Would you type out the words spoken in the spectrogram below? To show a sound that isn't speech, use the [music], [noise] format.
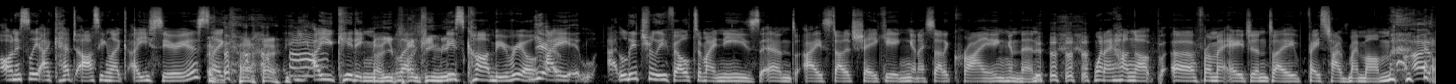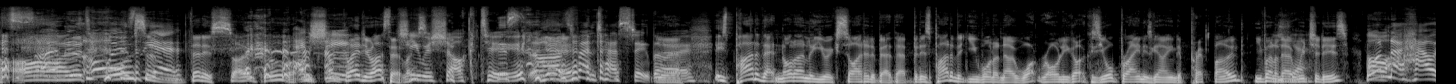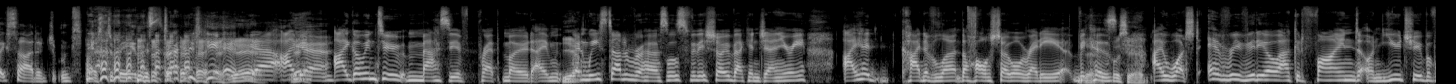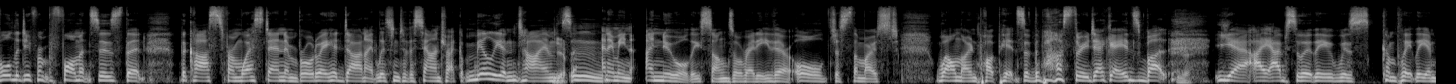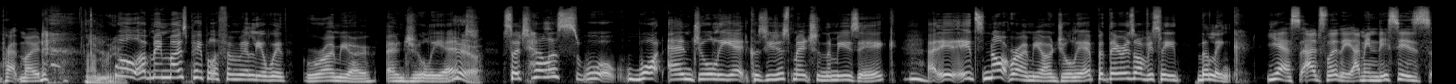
honestly, I kept asking, like, are you serious? Like, [laughs] are you kidding me? Are you like, punking me? This can't be real. Yeah. I, I literally fell to my knees and I started shaking and I started crying. And then [laughs] when I hung up uh, from my agent, I FaceTimed my mum. [laughs] Oh, that's awesome. yeah. That is so cool. I'm, she, I'm glad you asked that. She Lex. was shocked too. This, oh, Yeah. it's fantastic though. Yeah. Is part of that not only you're excited about that, but as part of it you want to know what role you got because your brain is going to prep mode. You want to know Yeah. which it is. I Oh, want to know how excited I'm supposed to be at this [laughs] stage. Yeah. Yeah. Yeah, I, Yeah. I go into massive prep mode. I Yeah. when we started rehearsals for this show back in January, I had kind of learnt the whole show already because course. I watched every video I could find on YouTube of all the different performances that the casts from West End and Broadway had done. I'd listened to the soundtrack a million times, Yep. and I mean, I knew all these songs already. They're all just the most well-known pop hits of the [laughs] past three decades. But yeah, I absolutely was completely in prep mode. [laughs] Unreal. Well, I mean, most people are familiar with Romeo and Juliet. Yeah. So tell us wh- what and Juliet, because you just mentioned the music. Uh, it, it's not Romeo and Juliet, but there is obviously the link. Yes, absolutely. I mean, this is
